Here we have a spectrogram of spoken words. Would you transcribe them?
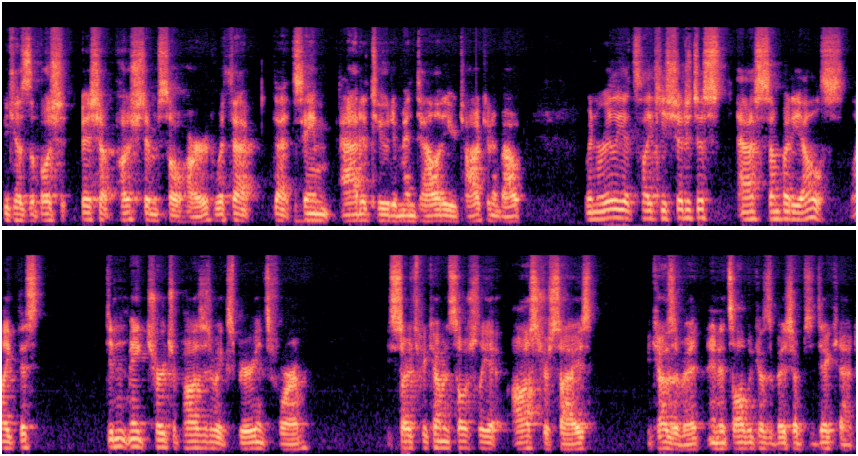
because the bush, bishop pushed him so hard with that that same attitude and mentality you're talking about when really it's like he should have just asked somebody else. Like this didn't make church a positive experience for him. He starts becoming socially ostracized because of it, and it's all because the bishop's a dickhead.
